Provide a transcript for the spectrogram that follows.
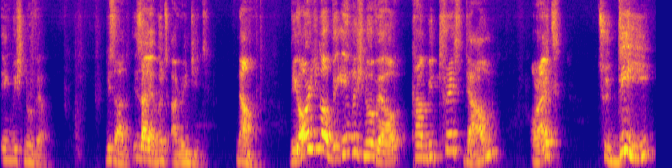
English novel, these are these are you're going to arrange it. Now, the origin of the English novel can be traced down, all right, to the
